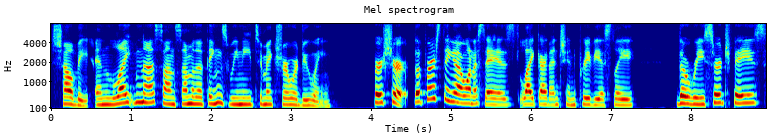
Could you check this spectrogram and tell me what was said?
Shelby, enlighten us on some of the things we need to make sure we're doing. For sure. The first thing I want to say is, like I mentioned previously, the research phase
